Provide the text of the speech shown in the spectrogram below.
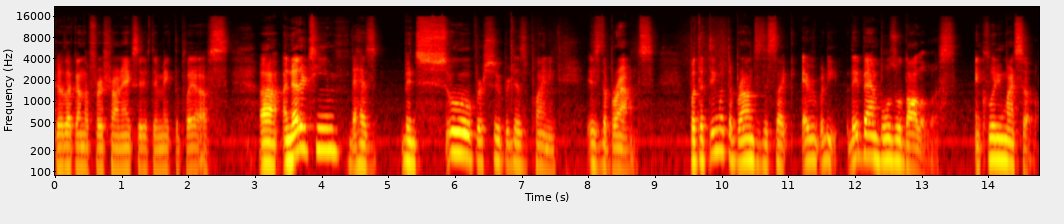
Good luck on the first round exit if they make the playoffs. Uh, another team that has been super, super disappointing is the Browns. But the thing with the Browns is it's like everybody, they bamboozled all of us, including myself.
